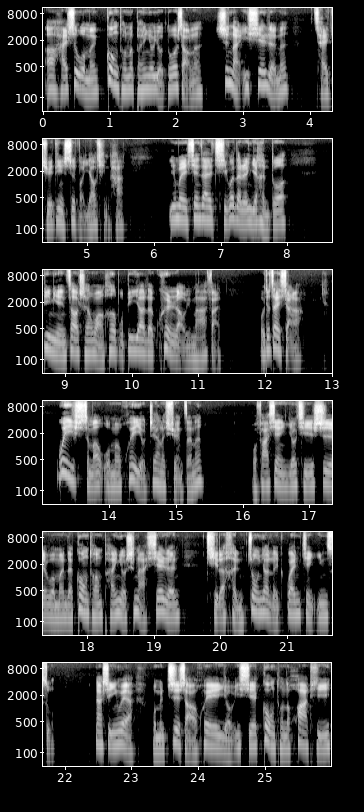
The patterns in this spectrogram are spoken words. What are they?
啊，还是我们共同的朋友有多少呢？是哪一些人呢？才决定是否邀请他。因为现在奇怪的人也很多，避免造成往后不必要的困扰与麻烦，我就在想啊，为什么我们会有这样的选择呢？我发现，尤其是我们的共同朋友是哪些人，起了很重要的一个关键因素。那是因为啊，我们至少会有一些共同的话题，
